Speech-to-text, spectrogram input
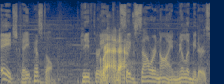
HK pistol, P3 and Sig Sauer 9mm.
